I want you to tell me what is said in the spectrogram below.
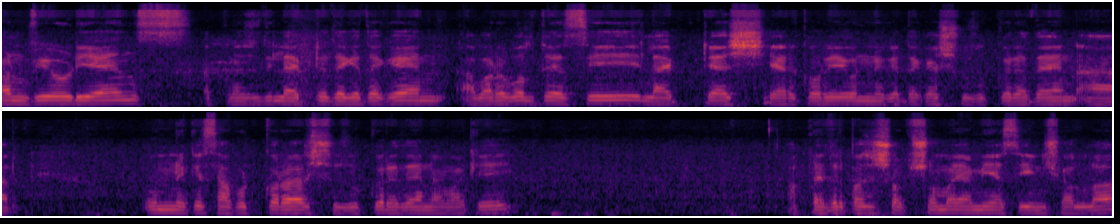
কনফি অডিয়েন্স আপনারা যদি লাইভটা দেখে থাকেন, আবারও বলতে আছি লাইভটা শেয়ার করে অন্যকে দেখার সুযোগ করে দেন আর অন্যকে সাপোর্ট করার সুযোগ করে দেন আমাকে। আপনাদের পাশে সবসময় আমি আছি ইনশাল্লাহ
